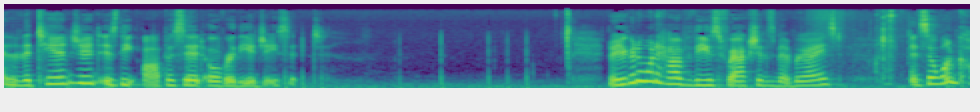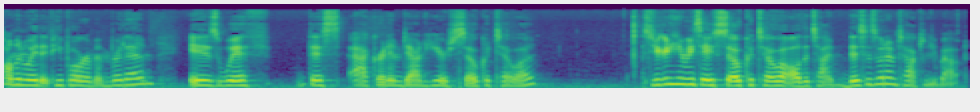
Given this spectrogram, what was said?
And then the tangent is the opposite over the adjacent. Now you're going to want to have these fractions memorized. And so one common way that people remember them is with this acronym down here, SOHCAHTOA. So you're going to hear me say SOHCAHTOA all the time. This is what I'm talking about.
